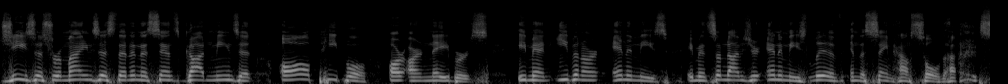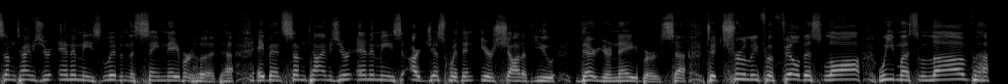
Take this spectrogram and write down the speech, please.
Jesus reminds us that in a sense, God means that all people are our neighbors. Amen. Even our enemies. Amen. Sometimes your enemies live in the same household. Uh, sometimes your enemies live in the same neighborhood. Uh, amen. Sometimes your enemies are just within earshot of you. They're your neighbors. Uh, to truly fulfill this law, we must love, uh,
